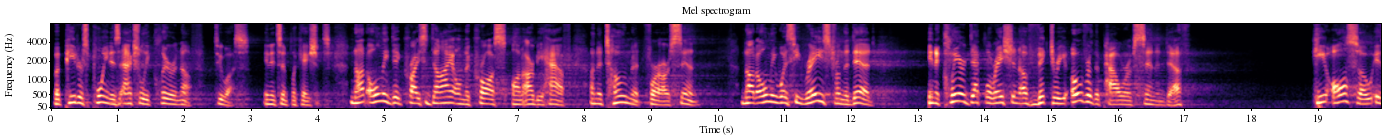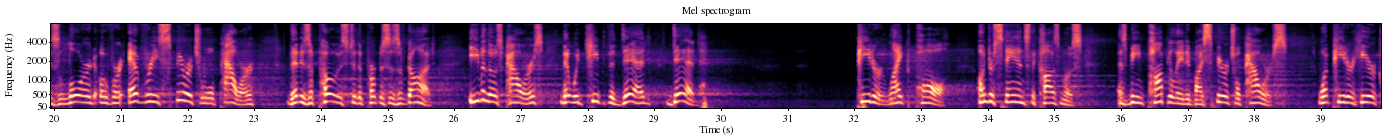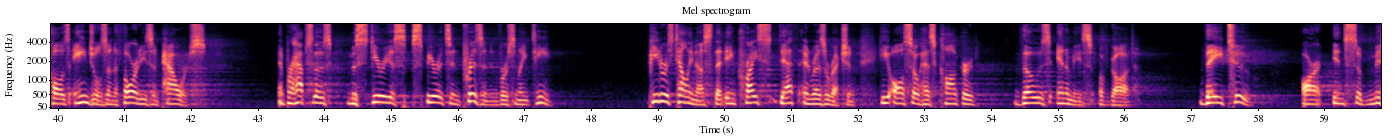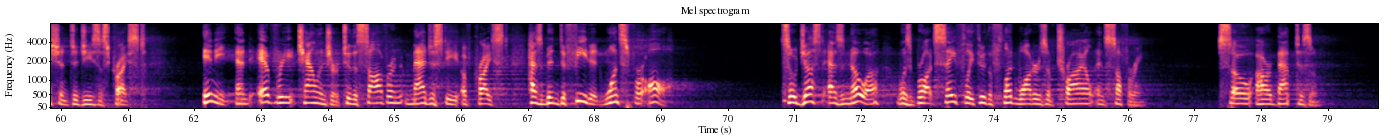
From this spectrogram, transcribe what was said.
But Peter's point is actually clear enough to us in its implications. Not only did Christ die on the cross on our behalf, an atonement for our sin, not only was he raised from the dead in a clear declaration of victory over the power of sin and death, he also is Lord over every spiritual power that is opposed to the purposes of God, even those powers that would keep the dead dead. Peter, like Paul, understands the cosmos as being populated by spiritual powers, what Peter here calls angels and authorities and powers. And perhaps those mysterious spirits in prison in verse 19. Peter is telling us that in Christ's death and resurrection, he also has conquered those enemies of God. They too are in submission to Jesus Christ. Any and every challenger to the sovereign majesty of Christ has been defeated once for all. So, just as Noah was brought safely through the floodwaters of trial and suffering, so our baptism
